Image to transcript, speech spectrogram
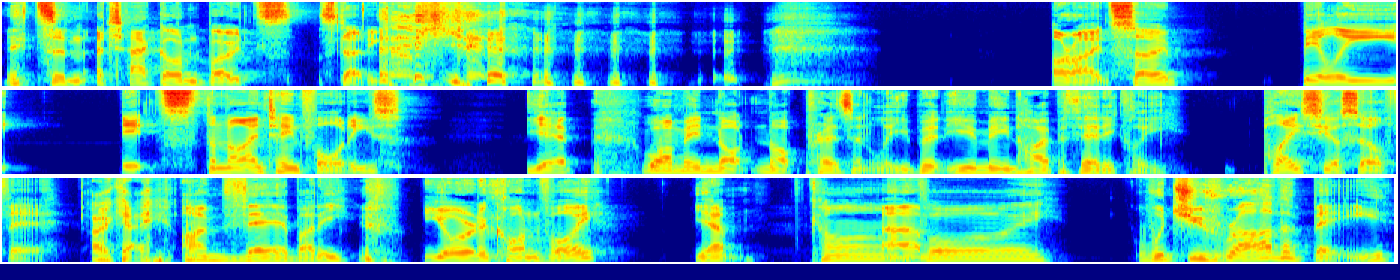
It's an attack on boats study. All right, so Billy, it's the 1940s. Yep. Well, I mean, not not presently, but you mean hypothetically. Place yourself there. Okay, I'm there, buddy. You're in a convoy. yep. Um, convoy. Would you rather be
